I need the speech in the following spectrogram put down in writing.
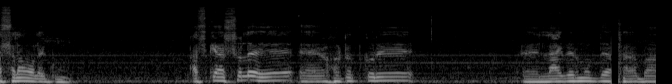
আসসালামু আলাইকুম। আজকে আসলে হঠাৎ করে লাইভের মধ্যে আসা বা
